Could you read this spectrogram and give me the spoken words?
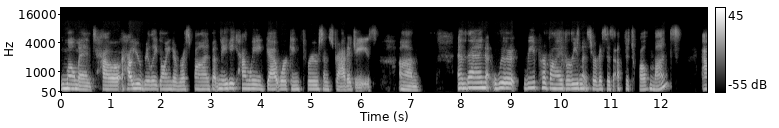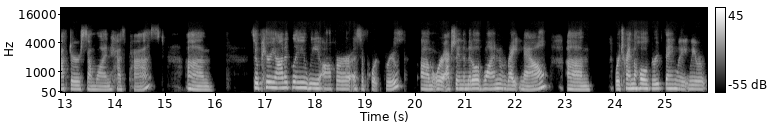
moments how how you're really going to respond but maybe can we get working through some strategies um, and then we we provide bereavement services up to 12 months after someone has passed. Um, so periodically, we offer a support group. Um, we're actually in the middle of one right now. Um, we're trying the whole group thing. We, we were,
